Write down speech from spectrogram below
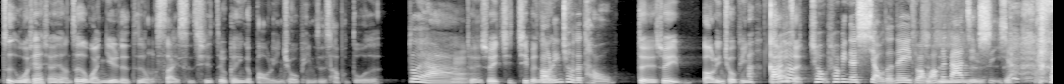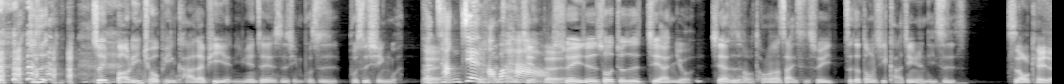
这个，我现在想想，这个玩意的这种 size 其实就跟一个保龄球瓶是差不多的。对啊，嗯、对，所以基基本上保龄球的头，对，所以保龄球瓶卡在、啊、球球瓶的小的那一端，我要跟大家解释一下，就是所以保龄球瓶卡在屁眼里面这件事情不是不是新闻。很常见，好不好？对，所以就是说，就是既然有，既然是同同样的 size，所以这个东西卡进人体是是 OK 的，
